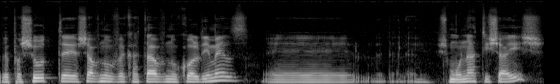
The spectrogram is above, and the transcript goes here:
ופשוט אה, ישבנו וכתבנו cold emails, אה, שמונה, תשעה איש,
